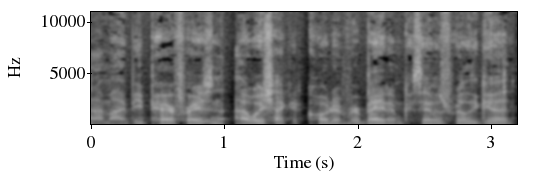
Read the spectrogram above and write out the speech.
I might be paraphrasing. I wish I could quote it verbatim because it was really good.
